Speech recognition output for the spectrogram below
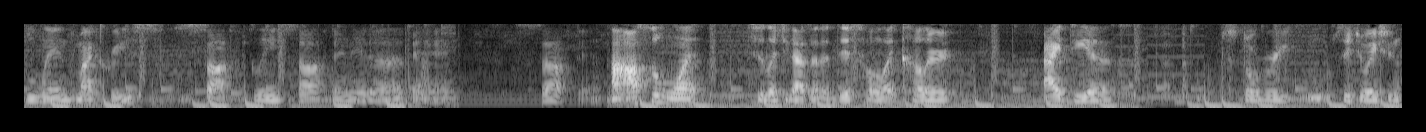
blend my crease, softly soften it up and soften. I also want to let you guys know that this whole like color idea story situation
